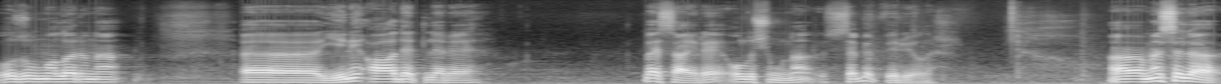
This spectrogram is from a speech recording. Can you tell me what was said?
bozulmalarına, e, yeni adetlere vesaire oluşumuna sebep veriyorlar. Mesela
